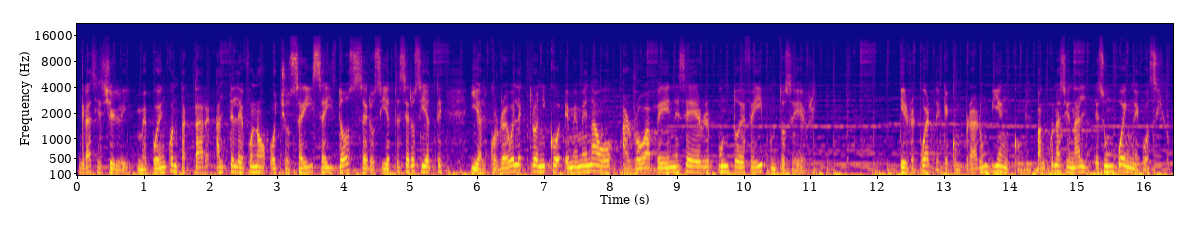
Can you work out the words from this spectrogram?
Gracias Shirley. Me pueden contactar al teléfono 86620707 y al correo electrónico mmenao.bncr.fi.cr. Y recuerde que comprar un bien con el Banco Nacional es un buen negocio.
